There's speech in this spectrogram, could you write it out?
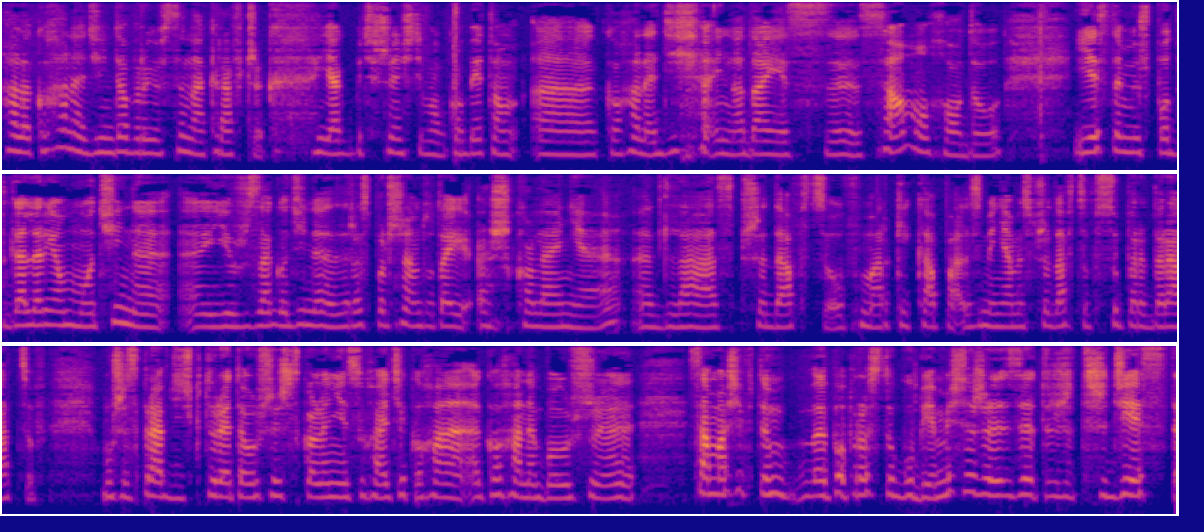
Halo kochane, dzień dobry, Justyna Krawczyk. Jak być szczęśliwą kobietą? E, kochane, dzisiaj nadaję z samochodu. Jestem już pod Galerią Młociny. E, Już za godzinę rozpoczynam tutaj szkolenie e, dla sprzedawców marki Kapal. Zmieniamy sprzedawców, super doradców. Muszę sprawdzić, które to już jest szkolenie, słuchajcie kochane, kochane bo już sama się w tym po prostu gubię. Myślę, że, że że 30.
